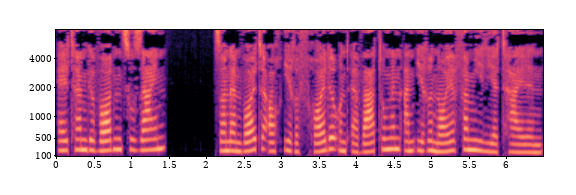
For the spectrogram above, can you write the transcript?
Eltern geworden zu sein, sondern wollte auch ihre Freude und Erwartungen an ihre neue Familie teilen.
